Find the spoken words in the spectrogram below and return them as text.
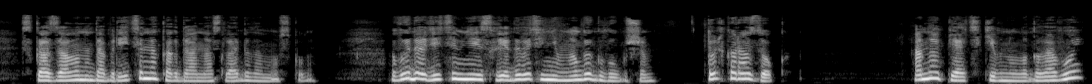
— сказала он одобрительно, когда она ослабила мускулы. «Вы дадите мне исследовать и немного глубже. Только разок». Она опять кивнула головой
